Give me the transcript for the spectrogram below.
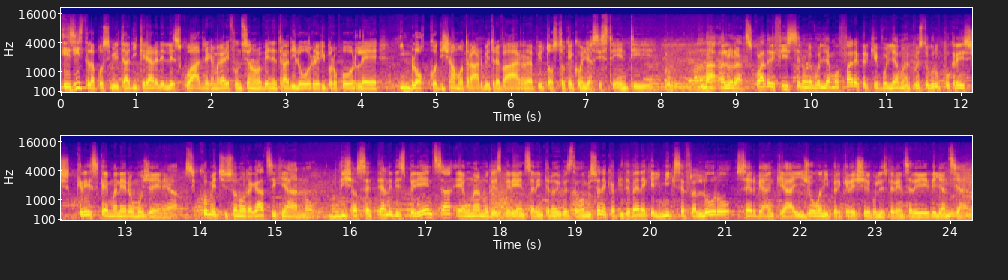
esiste la possibilità di creare delle squadre che magari funzionano bene tra di loro e riproporle in blocco diciamo tra arbitro e VAR piuttosto che con gli assistenti? Ma allora squadre fisse non le vogliamo fare perché vogliamo che questo gruppo cres- cresca in maniera omogenea. Siccome ci sono ragazzi che hanno 17 anni di esperienza e un anno di esperienza all'interno di questa commissione, capite bene che il mix fra loro serve anche ai giovani per crescere con l'esperienza dei, degli anziani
